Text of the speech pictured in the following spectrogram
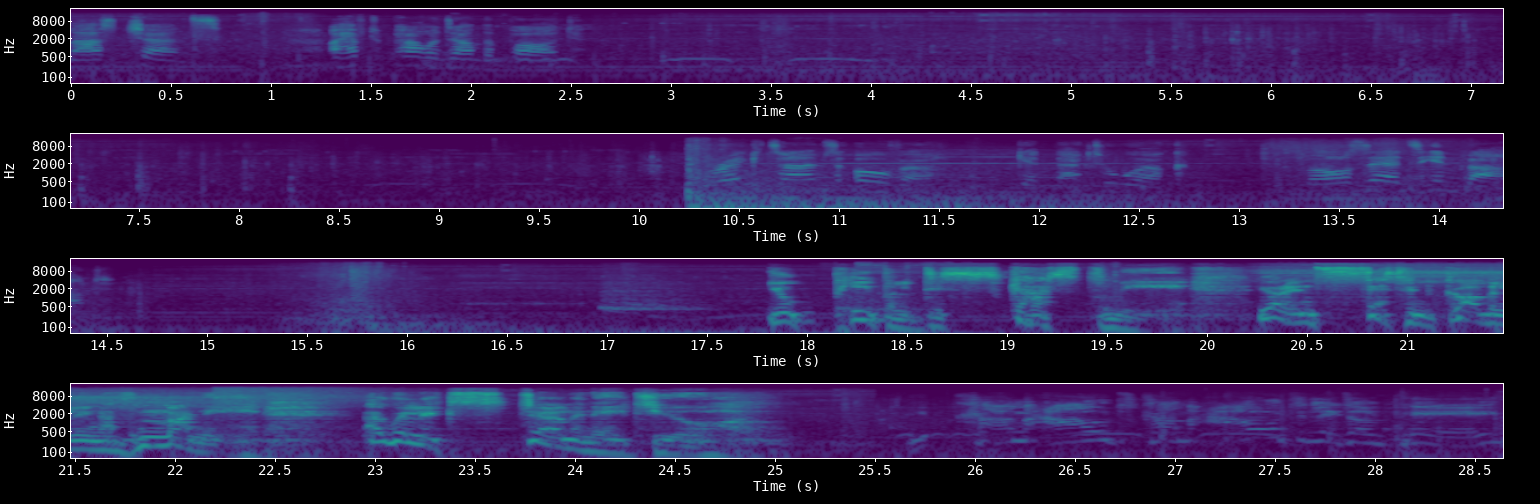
Last chance. I have to power down the pod. Break time's over. Get back to work. More Zeds inbound. You people disgust me. Your incessant gobbling of money. I will exterminate you. You come out, come out, little pig.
